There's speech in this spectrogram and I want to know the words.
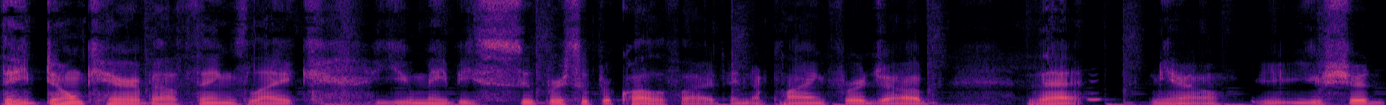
they don't care about things like you may be super super qualified and applying for a job that you know you, you should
